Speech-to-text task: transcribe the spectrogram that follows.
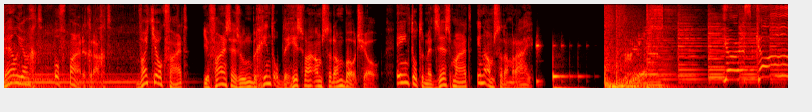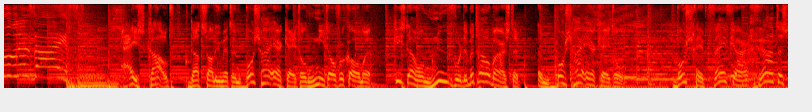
Zeiljacht of paardenkracht. Wat je ook vaart, je vaarseizoen begint op de Hiswa Amsterdam Bootshow. 1 tot en met 6 maart in Amsterdam Rai. Ijskoud? Dat zal u met een Bosch HR-ketel niet overkomen. Kies daarom nu voor de betrouwbaarste, een Bosch HR-ketel. Bosch geeft 5 jaar gratis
